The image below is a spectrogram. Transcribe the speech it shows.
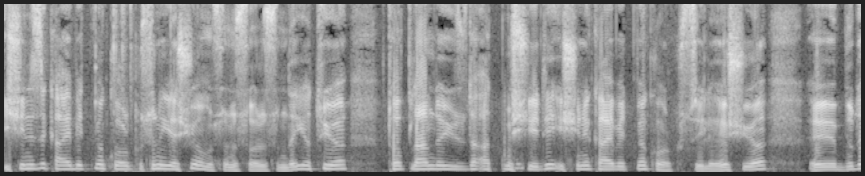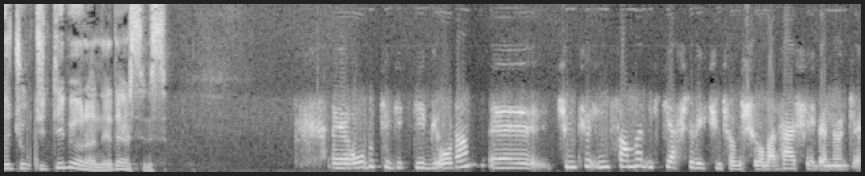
işinizi kaybetme korkusunu yaşıyor musunuz sorusunda yatıyor. Toplamda %67 işini kaybetme korkusuyla yaşıyor. E, bu da çok ciddi bir oran ne dersiniz? E, oldukça ciddi bir oran. E, çünkü insanlar ihtiyaçları için çalışıyorlar her şeyden önce.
